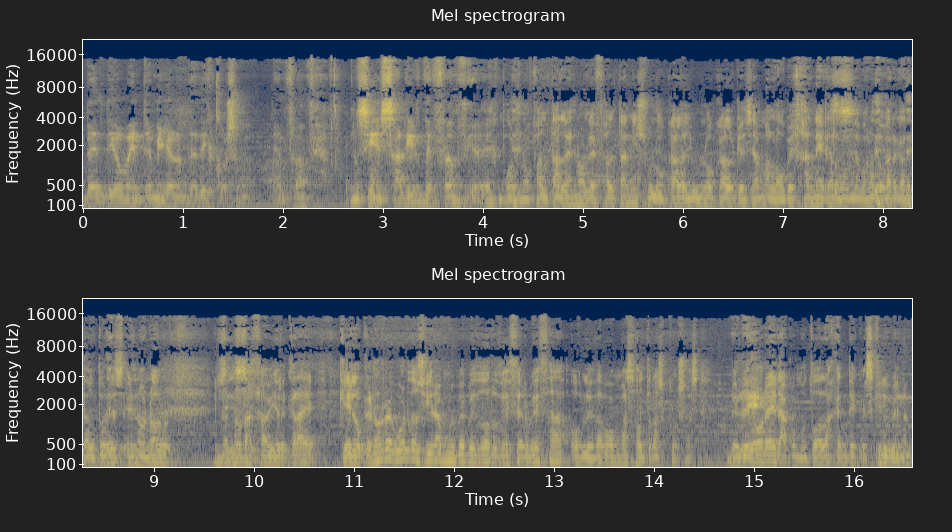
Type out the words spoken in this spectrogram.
vendió 20 millones de discos en, en Francia. No, sin por- salir de Francia. ¿eh? Por no faltarle, no le falta ni su local. Hay un local que se llama La Oveja Negra, donde van a tocar cantautores en honor, en honor a Javier Crae. Que lo que no recuerdo si era muy bebedor de cerveza o le daban más a otras cosas. Bebedor Le- era como toda la gente que escribe, ¿no?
